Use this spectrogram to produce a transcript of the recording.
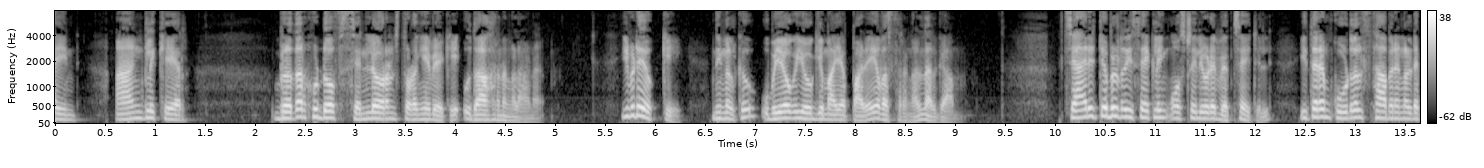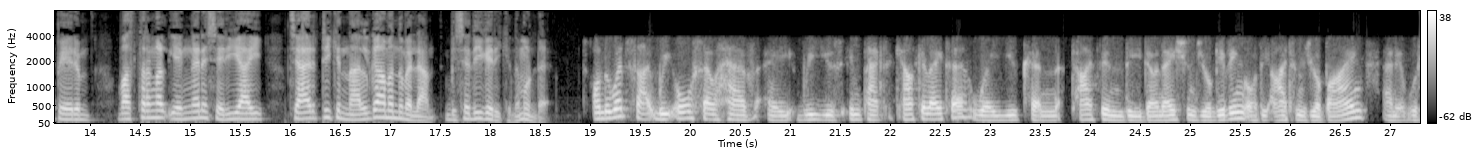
Lifeline Anglicare Brotherhood of Saint Laurence തുടങ്ങിയവയൊക്കെ ഉദാഹരണങ്ങളാണ്. ഇവിടെയൊക്കെ നിങ്ങൾക്ക് ഉപയോഗയോഗ്യമായ പഴയ വസ്ത്രങ്ങൾ നൽകാം. ചാരിറ്റബിൾ റീസൈക്ലിംഗ് ഓസ്ട്രേലിയയുടെ വെബ്സൈറ്റിൽ ഇത്തരം കൂടുതൽ സ്ഥാപനങ്ങളുടെ പേരും വസ്ത്രങ്ങൾ എങ്ങനെ ശരിയായി ചാരിറ്റിക്ക് നൽകാമെന്നുമെല്ലാം വിശദീകരിക്കുന്നുമുണ്ട്. On the website, we also have a reuse impact calculator where you can type in the donations you're giving or the items you're buying, and it will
